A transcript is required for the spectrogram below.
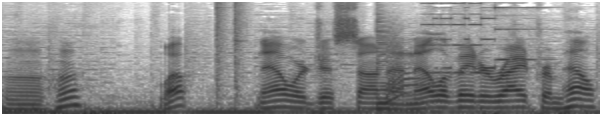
Uh-huh. Well, now we're just on an elevator ride from hell.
